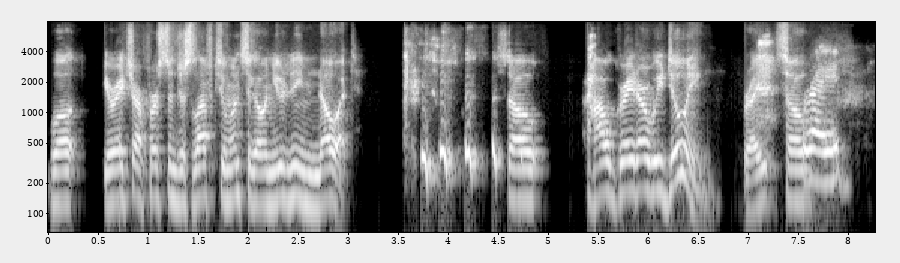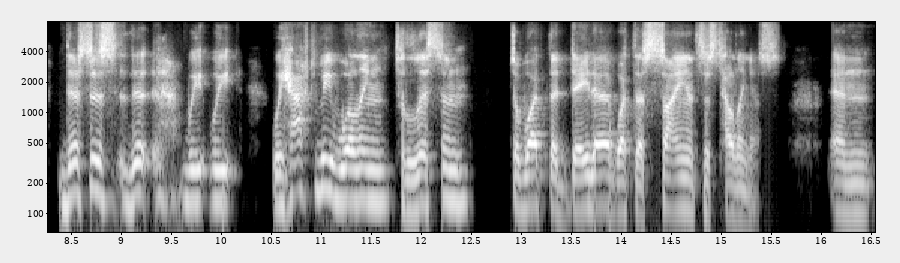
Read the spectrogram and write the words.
Well, your HR person just left two months ago and you didn't even know it. so how great are we doing? Right. So right this is the we we we have to be willing to listen to what the data what the science is telling us and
